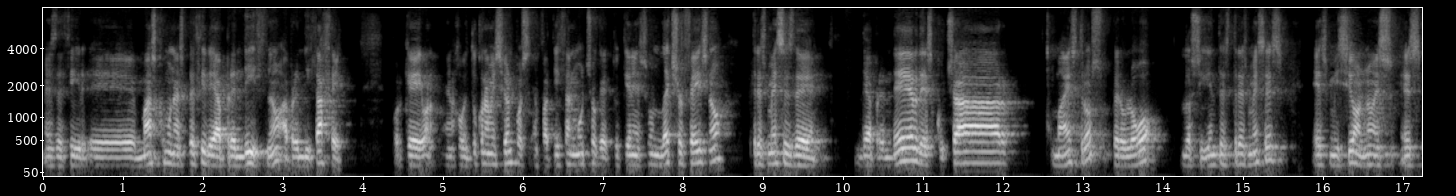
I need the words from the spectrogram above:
Es decir, eh, más como una especie de aprendiz, ¿no? Aprendizaje porque, bueno, en Juventud con una Misión, pues enfatizan mucho que tú tienes un lecture phase, ¿no? Tres meses de, de aprender, de escuchar maestros, pero luego los siguientes tres meses es misión, ¿no? Es, es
